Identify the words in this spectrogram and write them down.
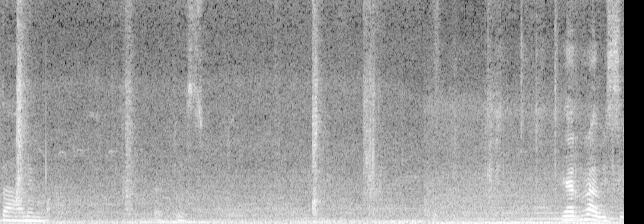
దానిమ్మ. ఎర్ర అవిసి.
